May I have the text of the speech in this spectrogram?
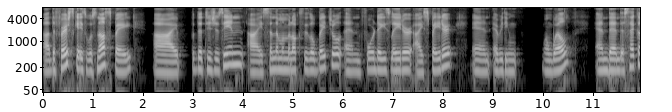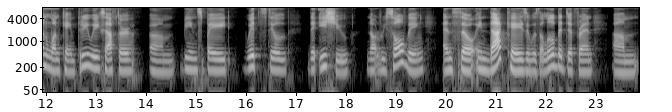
uh, the first case was not spayed. I the tissues in, I sent them on meloxicillin and four days later I spayed her, and everything went well. And then the second one came three weeks after um, being spayed with still the issue not resolving. And so in that case, it was a little bit different um,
